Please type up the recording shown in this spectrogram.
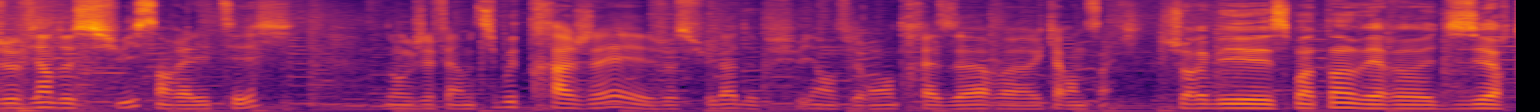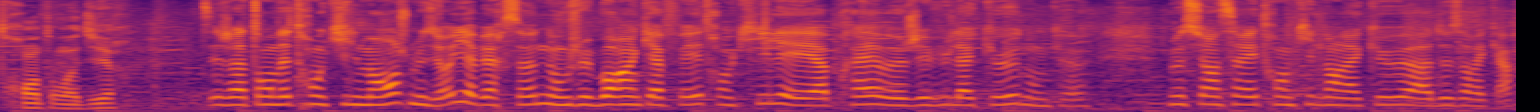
Je viens de Suisse en réalité. Donc j'ai fait un petit bout de trajet et je suis là depuis environ 13h45. Je suis arrivé ce matin vers 10h30 on va dire. J'attendais tranquillement, je me disais, oh, il n'y a personne, donc je vais boire un café tranquille. Et après, euh, j'ai vu la queue, donc euh, je me suis inséré tranquille dans la queue à 2h15.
